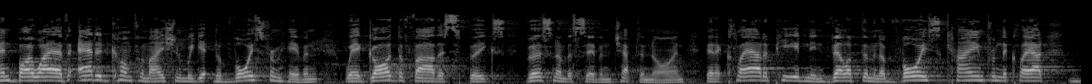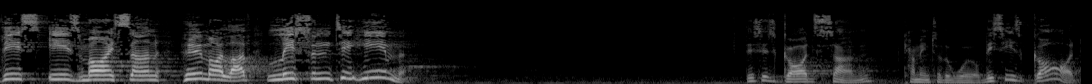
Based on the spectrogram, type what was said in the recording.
And by way of added confirmation, we get the voice from heaven where God the Father speaks. Verse number 7, chapter 9. Then a cloud appeared and enveloped them, and a voice came from the cloud This is my Son, whom I love. Listen to him. This is God's Son coming to the world. This is God.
